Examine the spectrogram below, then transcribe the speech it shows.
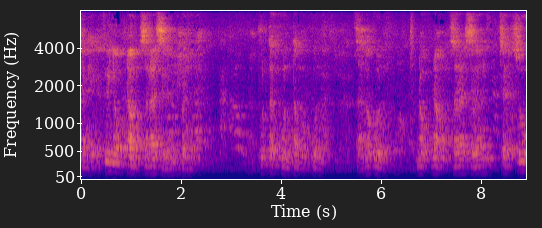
จังไหนก็คือยกย่องสรรเสริญเป็นพุทธคุณธรรมคุณสังฆคุณยกย่องสรรเสริญเชิดชู้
